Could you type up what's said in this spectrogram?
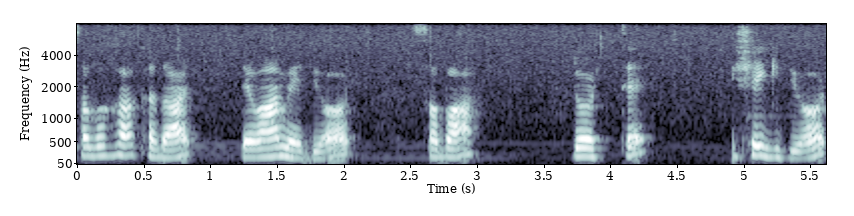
sabaha kadar devam ediyor. Sabah 4'te işe gidiyor.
